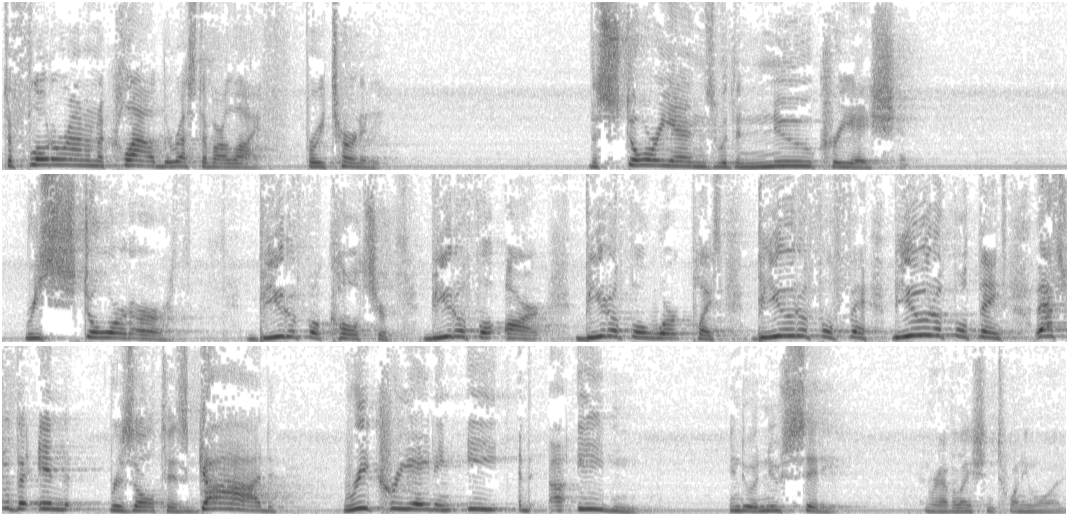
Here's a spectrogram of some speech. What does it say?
to float around on a cloud the rest of our life for eternity. The story ends with a new creation, restored earth, beautiful culture, beautiful art, beautiful workplace, beautiful fa- beautiful things. That's what the end result is. God recreating uh, Eden into a new city in Revelation 21.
